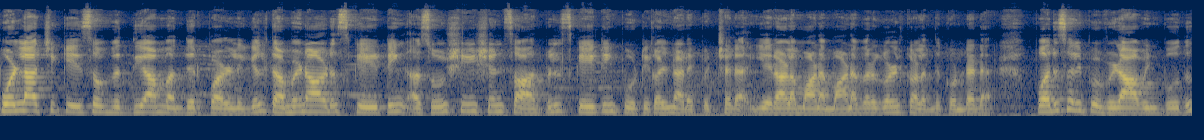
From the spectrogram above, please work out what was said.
பொள்ளாச்சி கேசவ் வித்யா மந்திர் பள்ளியில் தமிழ்நாடு ஸ்கேட்டிங் அசோசியேஷன் சார்பில் ஸ்கேட்டிங் போட்டிகள் நடைபெற்றன. ஏராளமான மாணவர்கள் கலந்து கொண்டனர். பரிசளிப்பு விழாவின் போது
